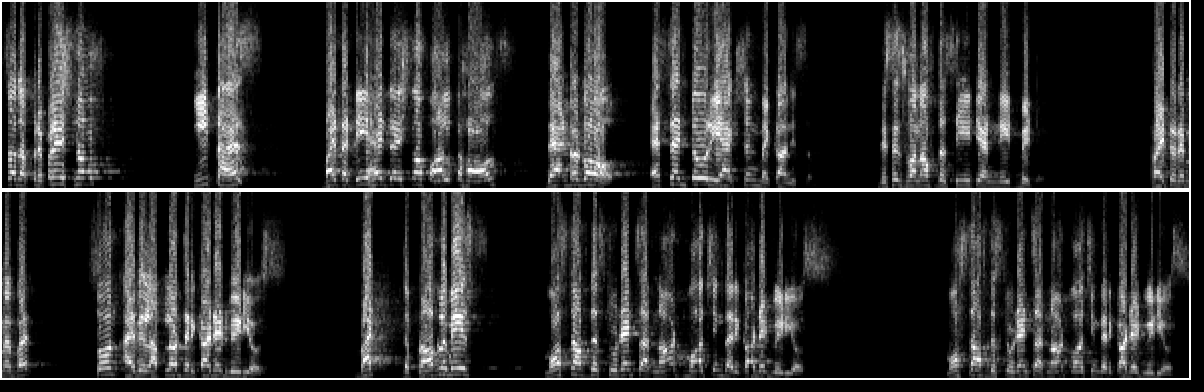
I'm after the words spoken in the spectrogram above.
So the preparation of ethers by the dehydration of alcohols, they undergo SN2 reaction mechanism. This is one of the CET and NEET bit. Try to remember. Soon I will upload the recorded videos. But the problem is most of the students are not watching the recorded videos. Most of the students are not watching the recorded videos.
